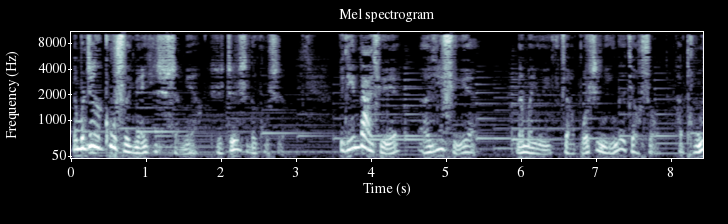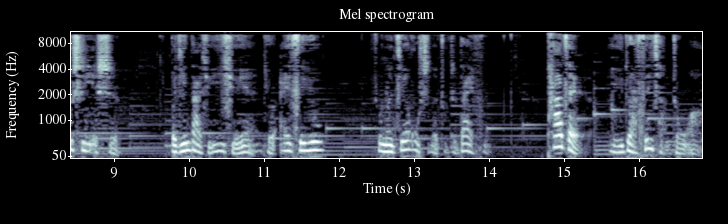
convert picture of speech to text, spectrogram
那么这个故事的原因是什么呀？这是真实的故事。北京大学呃医学院，那么有一个叫博士宁的教授，他同时也是北京大学医学院就是 ICU 重症监护室的主治大夫。他在有一段分享中啊，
